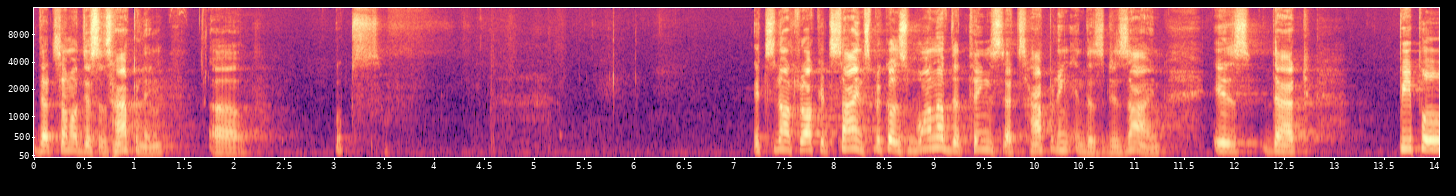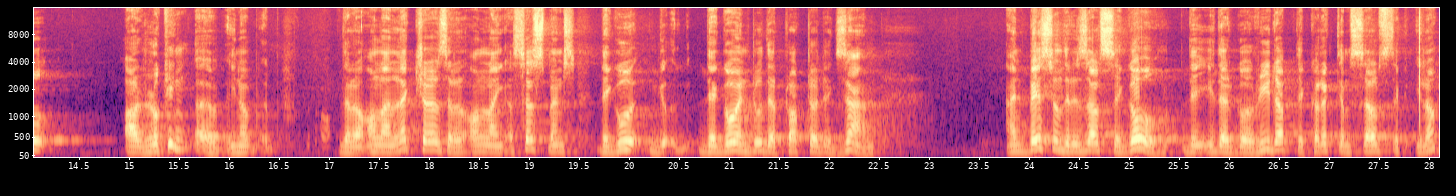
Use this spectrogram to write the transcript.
that some of this is happening. Uh, oops. It's not rocket science because one of the things that's happening in this design is that people are looking, uh, you know, there are online lectures, there are online assessments, they go, they go and do their proctored exam, and based on the results they go, they either go read up, they correct themselves, they, you know,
